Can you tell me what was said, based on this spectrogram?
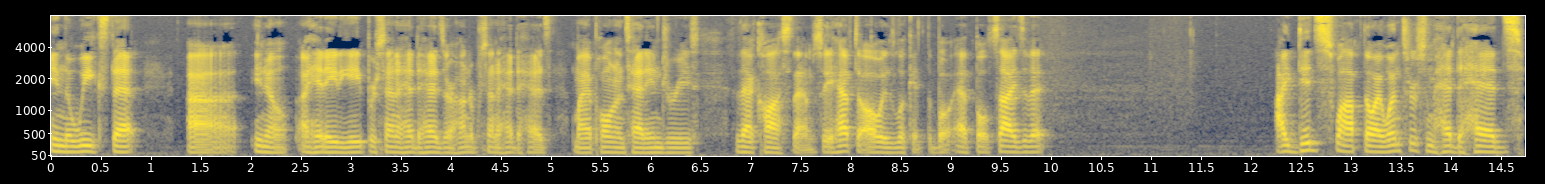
in the weeks that uh, you know I hit eighty eight percent of head to heads or hundred percent of head to heads, my opponents had injuries that cost them. So you have to always look at the bo- at both sides of it. I did swap though. I went through some head to heads,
